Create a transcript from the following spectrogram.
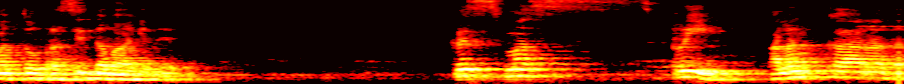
ಮತ್ತು ಪ್ರಸಿದ್ಧವಾಗಿದೆ. ಕ್ರಿಸ್ಮಸ್ ಟ್ರೀ ಅಲಂಕಾರದ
